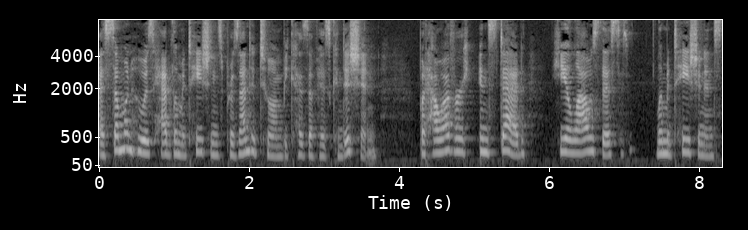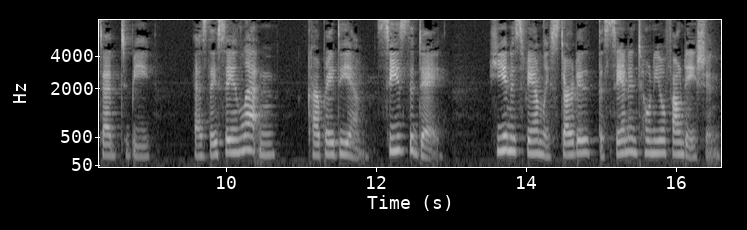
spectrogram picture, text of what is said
As someone who has had limitations presented to him because of his condition, but however, instead, he allows this limitation instead to be, as they say in Latin, carpe diem, seize the day, he and his family started the San Antonio Foundation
